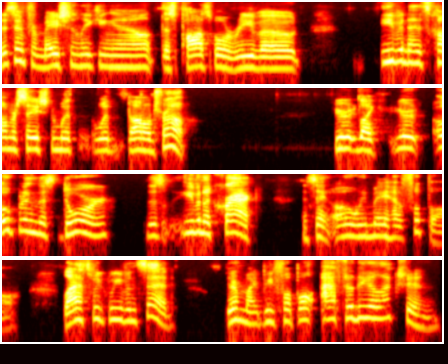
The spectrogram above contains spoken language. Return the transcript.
this information leaking out, this possible revote, even his conversation with with Donald Trump. You're like you're opening this door, this even a crack, and saying, "Oh, we may have football." Last week we even said there might be football after the election.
